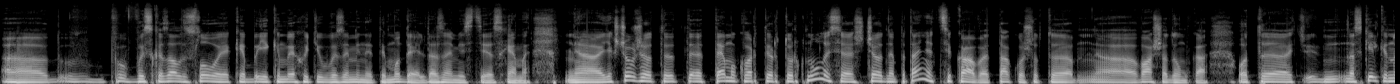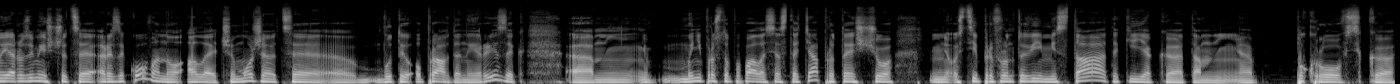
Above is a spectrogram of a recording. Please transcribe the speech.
А, ви сказали слово, яке яким я хотів би замінити модель да, замість е, схеми. А, якщо вже от, е, тему квартир торкнулися, ще одне питання цікаве. Також, от е, а, ваша думка. От наскільки ну я розумію, що це ризиковано, але чи може це бути оправданий ризик? Ем, Мені просто попалася стаття про те, що ось ці прифронтові міста, такі як там. Покровськ, е,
